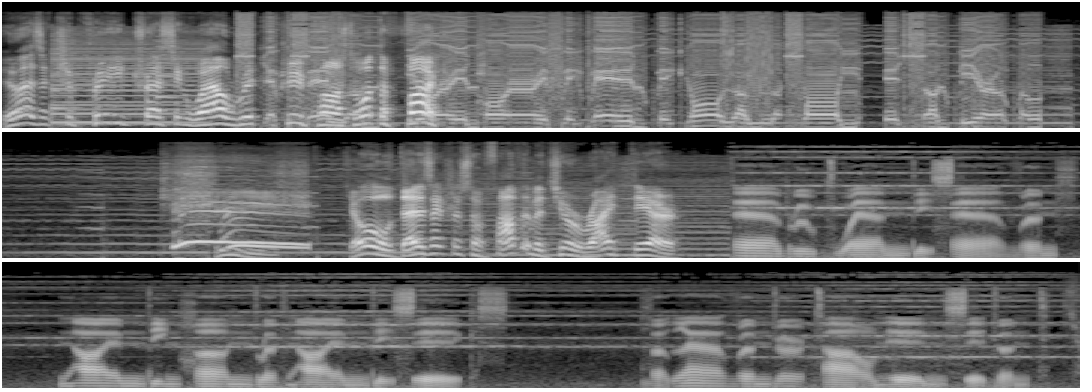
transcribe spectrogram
You know, it's actually pretty interesting, well written creepypasta. What the fuck? Sheesh. Yo, that is actually some fountain material right there. April 27th, 1996. The Lavender Town Incident. Yo,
